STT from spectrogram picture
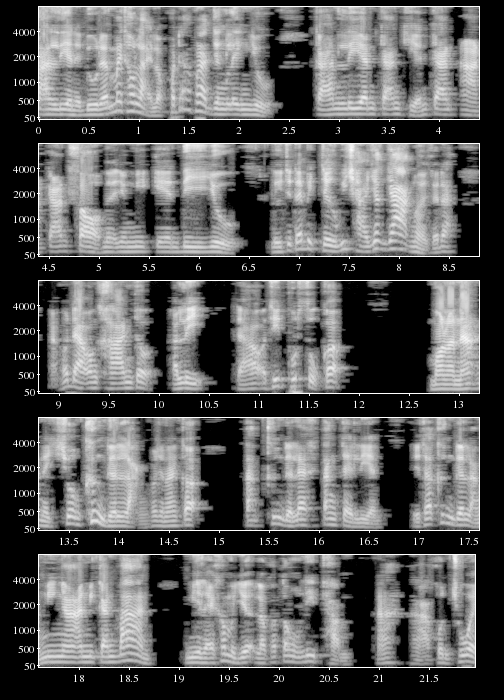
การเรียนเนี่ยดูแล้วไม่เท่าไหร่หรอกเพราะดาวพฤหัสยังเล็งอยู่ การเรียนการเขียนการอ่านการสอบเนี่ยยังมีเกณฑ์ดีอยู่ หรือจะได้ไปเจอวิชายากๆหน่อยก็ได้เพราะดาวอังคารก็อลิดาวอาทิตย์พุธศุกร์ก็มรณะในช่วงครึ่งเดือนหลัง เพราะฉะนั้นก็ตั้งครึ่งเดือนแรกตั้งใจเรียนเดี๋ยวถ้าครึ่งเดือนหลังมีงานมีการบ้าน มีอะไรเข้ามาเยอะเราก็ต้องรีบทำนะหาคนช่วย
